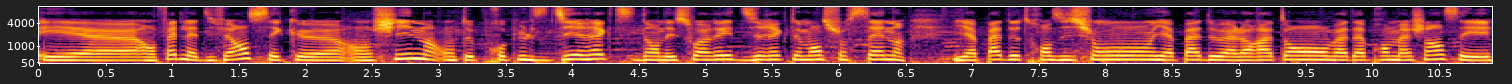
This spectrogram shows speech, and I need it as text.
Et euh, en fait, la différence, c'est que en Chine, on te propulse direct dans des soirées directement sur scène. Il n'y a pas de transition, il n'y a pas de alors attends, on va t'apprendre machin. C'est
